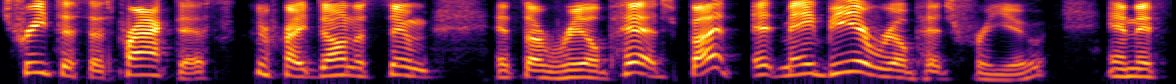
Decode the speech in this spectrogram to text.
treat this as practice, right? Don't assume it's a real pitch, but it may be a real pitch for you. And if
